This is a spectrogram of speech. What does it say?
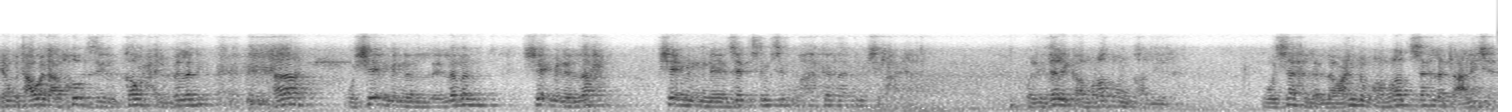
هي متعود على الخبز القمح البلدي ها وشيء من اللبن شيء من اللحم شيء من زيت السمسم وهكذا تمشي الحياة ولذلك أمراضهم قليلة وسهلة لو عندهم أمراض سهلة تعالجها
